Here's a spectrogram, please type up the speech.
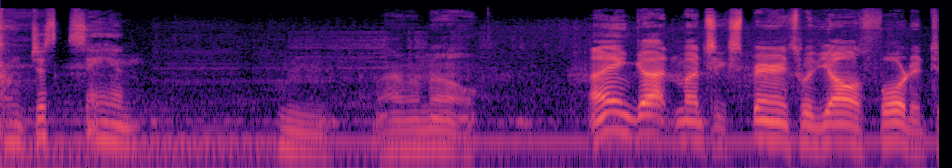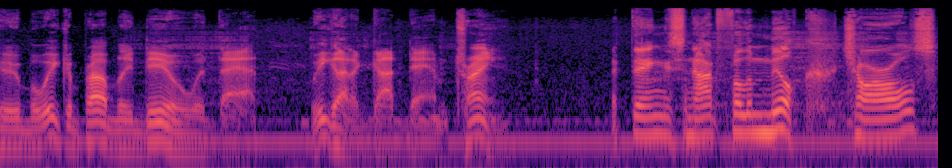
I'm just saying. Hmm, I don't know. I ain't got much experience with y'all's fortitude, but we could probably deal with that. We got a goddamn train. That thing's not full of milk, Charles.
